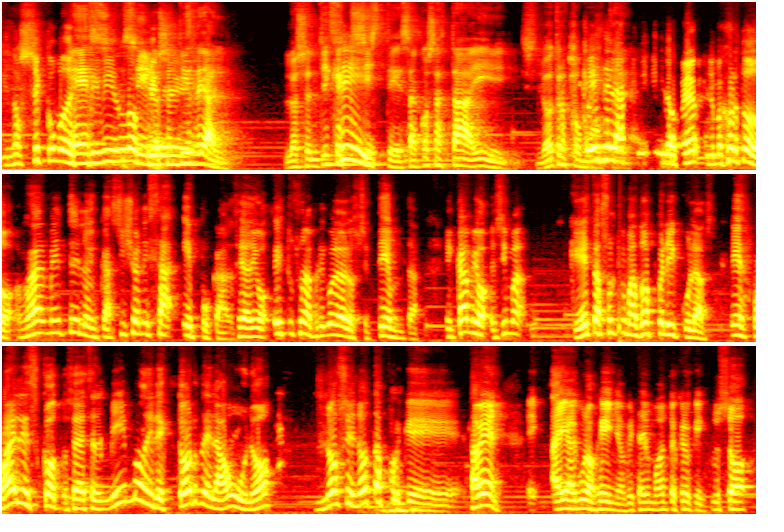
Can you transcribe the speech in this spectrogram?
y no sé cómo describirlo. sí, lo sentís real. Lo sentís que existe, esa cosa está ahí. Lo otro es como. Es de la, lo, mejor de todo, realmente lo encasillo en esa época. O sea, digo, esto es una película de los 70. En cambio, encima, que estas últimas dos películas es Riley Scott, o sea, es el mismo director de la 1, no se nota porque. Está bien, eh, hay algunos guiños, ¿viste? Hay un momento, creo que incluso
